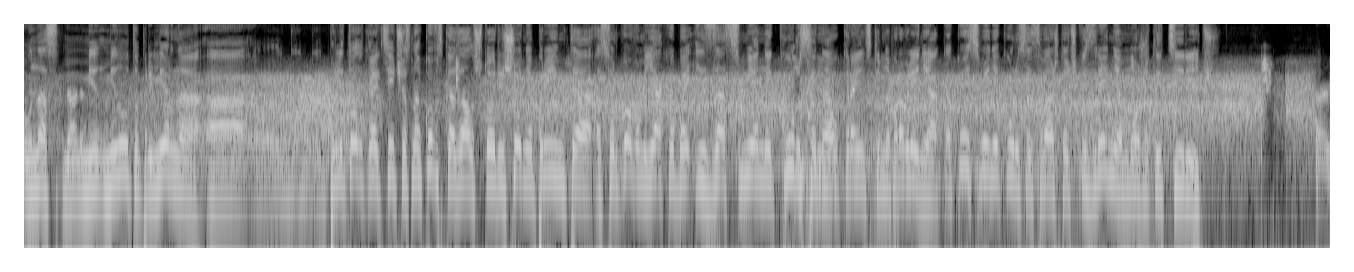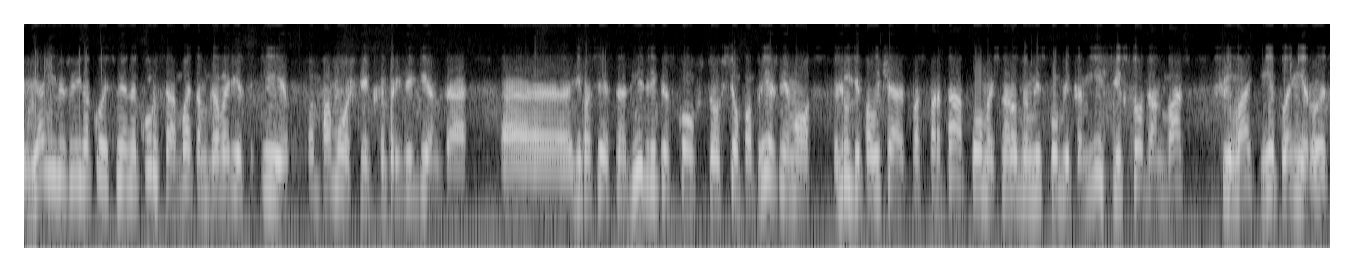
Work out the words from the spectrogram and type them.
у нас да, ми- минута примерно. А, политолог Алексей Чесноков сказал, что решение принято Сурковым якобы из-за смены курса на украинском направлении. О какой смене курса, с вашей точки зрения, может идти речь? Э, я не вижу никакой смены курса. Об этом говорит и помощник президента э, непосредственно Дмитрий Песков, что все по-прежнему, люди получают паспорта, помощь народным республикам есть, никто Донбасс сливать не планирует.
